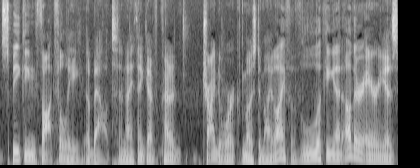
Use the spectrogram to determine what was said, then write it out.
speaking thoughtfully about. And I think I've kind of tried to work most of my life of looking at other areas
